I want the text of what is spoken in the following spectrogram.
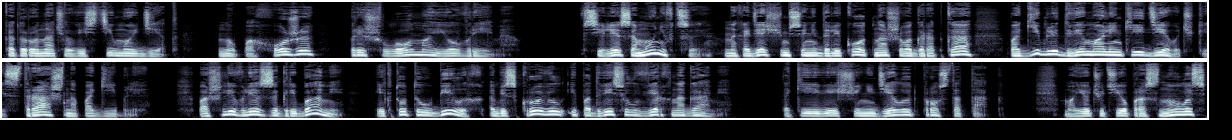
которую начал вести мой дед. Но, похоже, пришло мое время. В селе Самоневцы, находящемся недалеко от нашего городка, погибли две маленькие девочки, страшно погибли. Пошли в лес за грибами и кто-то убил их, обескровил и подвесил вверх ногами. Такие вещи не делают просто так. Мое чутье проснулось,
